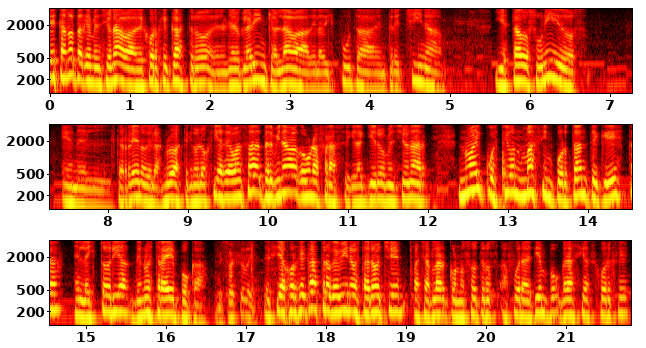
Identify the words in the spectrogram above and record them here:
esta nota que mencionaba de Jorge Castro en el diario Clarín, que hablaba de la disputa entre China y Estados Unidos en el terreno de las nuevas tecnologías de avanzada, terminaba con una frase que la quiero mencionar. No hay cuestión más importante que esta en la historia de nuestra época. Exactamente. Decía Jorge Castro que vino esta noche a charlar con nosotros afuera de tiempo. Gracias, Jorge,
